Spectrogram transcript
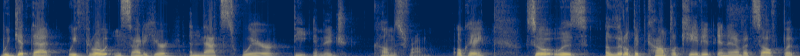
We get that, we throw it inside of here, and that's where the image comes from. Okay, so it was a little bit complicated in and of itself, but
